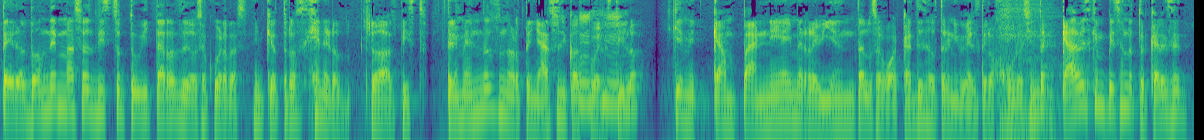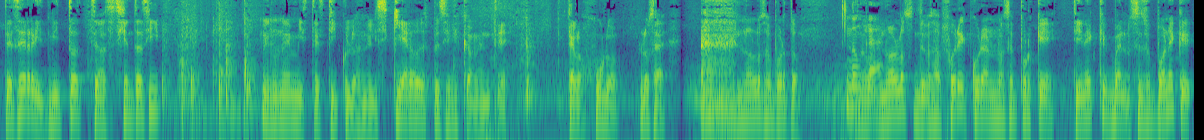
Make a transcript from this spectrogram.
Pero ¿dónde más has visto tú guitarras de 12 cuerdas? ¿En qué otros géneros lo has visto? Tremendos norteñazos y cosas por el estilo. que me campanea y me revienta los aguacates a otro nivel, te lo juro. Siento que cada vez que empiezan a tocar ese, ese ritmito, se siento así en uno de mis testículos, en el izquierdo específicamente. Te lo juro. O sea, no lo soporto. Nunca. No, los, o sea, fuera de cura, no sé por qué. Tiene que, bueno, se supone que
